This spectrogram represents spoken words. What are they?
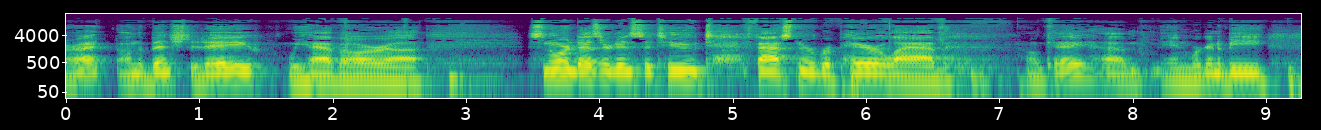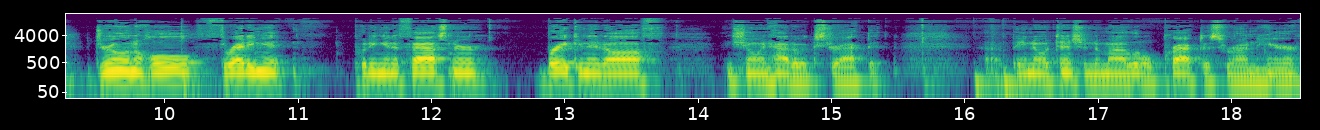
All right, on the bench today, we have our uh, Sonoran Desert Institute Fastener Repair Lab, okay? Um, and we're gonna be drilling a hole, threading it, putting in a fastener, breaking it off, and showing how to extract it. Uh, pay no attention to my little practice run here.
